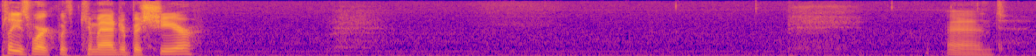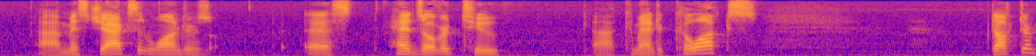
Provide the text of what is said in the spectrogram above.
Please work with Commander Bashir. And uh, Miss Jackson wanders, uh, heads over to uh, Commander Coax. Doctor,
